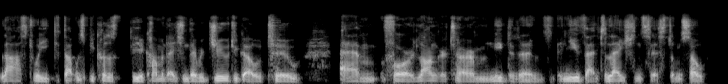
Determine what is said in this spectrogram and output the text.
last week, that was because the accommodation they were due to go to um, for longer term needed a, a new ventilation system. So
